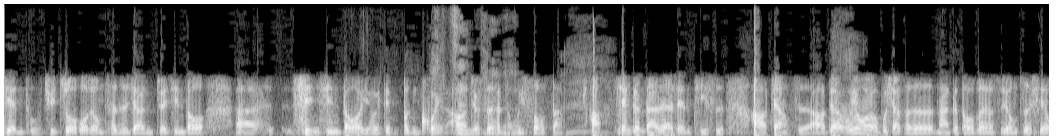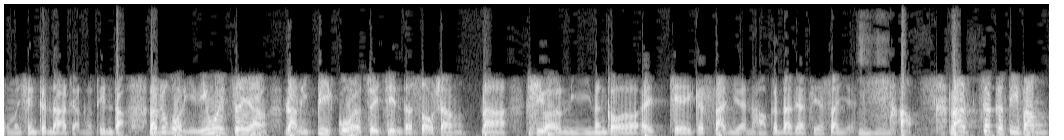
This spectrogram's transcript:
线图去做或这种城市交易，你最近都呃信心都会有一点崩溃了哈，就是很容易受伤。好，先跟大家先提示，好这样子啊，这样因为我不晓得哪个投朋友是用这些，我们先跟大家讲，有听到。那如果你因为这样让你避过了最近的受伤，那希望你能够哎结一个善缘哈，跟大家结善缘。好，那这个地方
